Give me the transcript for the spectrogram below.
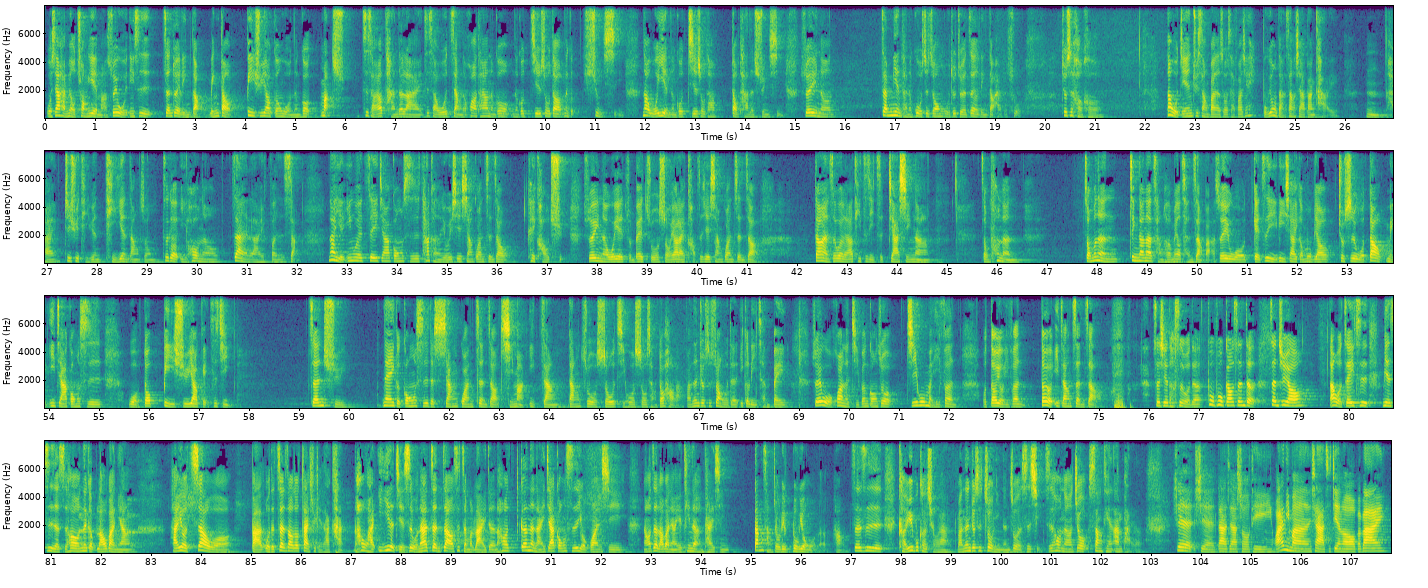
我现在还没有创业嘛，所以我一定是针对领导，领导必须要跟我能够 match，至少要谈得来，至少我讲的话他要能够能够接受到那个讯息，那我也能够接受他到他的讯息，所以呢。在面谈的过程中，我就觉得这个领导还不错，就是很合。那我今天去上班的时候才发现，哎，不用打上下班卡，嗯，还继续体验体验当中。这个以后呢再来分享。那也因为这一家公司，它可能有一些相关证照可以考取，所以呢，我也准备着手要来考这些相关证照。当然是为了要替自己加薪啊，总不能。总不能进到那场合没有成长吧？所以我给自己立下一个目标，就是我到每一家公司，我都必须要给自己争取那一个公司的相关证照，起码一张，当做收集或收藏都好啦，反正就是算我的一个里程碑。所以我换了几份工作，几乎每一份我都有一份，都有一张证照。这些都是我的步步高升的证据哦。然后我这一次面试的时候，那个老板娘还有叫我把我的证照都带去给她看，然后我还一一的解释我那证照是怎么来的，然后跟了哪一家公司有关系，然后这老板娘也听得很开心，当场就录录用我了。好，这是可遇不可求啦，反正就是做你能做的事情，之后呢就上天安排了。谢谢大家收听，我爱你们，下次见喽，拜拜。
